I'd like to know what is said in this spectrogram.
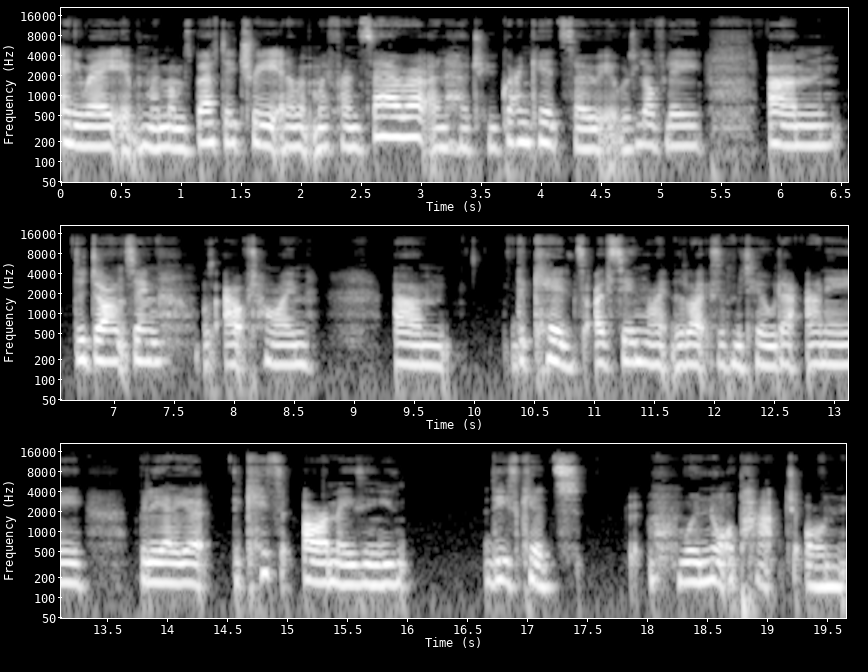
anyway, it was my mum's birthday treat and I went with my friend Sarah and her two grandkids, so it was lovely. Um, the dancing was out of time. Um, the kids, I've seen like the likes of Matilda, Annie, Billy Elliot. The kids are amazing. You, these kids were not a patch on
